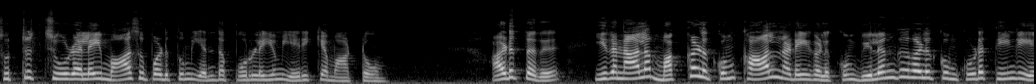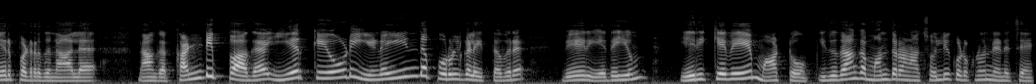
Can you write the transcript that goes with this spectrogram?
சுற்றுச்சூழலை மாசுபடுத்தும் எந்த பொருளையும் எரிக்க மாட்டோம். அடுத்தது இதனால் மக்களுக்கும் கால்நடைகளுக்கும் விலங்குகளுக்கும் கூட தீங்கு ஏற்படுறதுனால நாங்கள் கண்டிப்பாக இயற்கையோடு இணைந்த பொருள்களை தவிர வேறு எதையும் எரிக்கவே மாட்டோம். இதுதாங்க மந்திரம். நான் சொல்லி கொடுக்கணும்னு நினச்சேன்.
